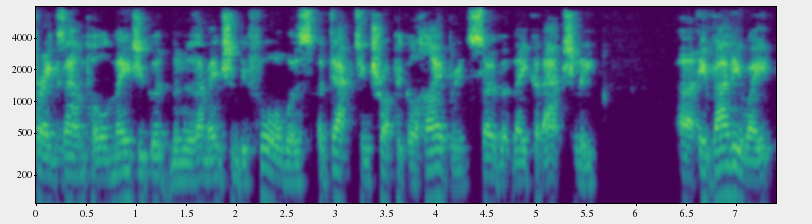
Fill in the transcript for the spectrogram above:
for example, Major Goodman, as I mentioned before, was adapting tropical hybrids so that they could actually uh, evaluate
